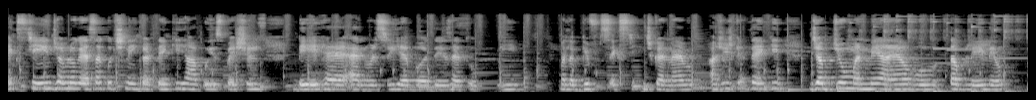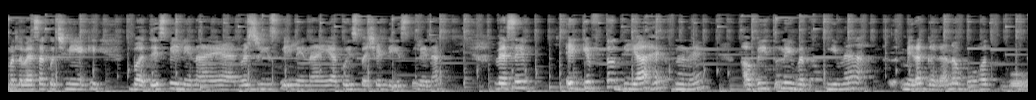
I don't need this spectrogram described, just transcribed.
एक्सचेंज हम लोग ऐसा कुछ नहीं करते हैं कि हाँ कोई स्पेशल डे है एनिवर्सरी है बर्थडेज है तो ही मतलब गिफ्ट्स एक्सचेंज करना है। आशीष कहते हैं कि जब जो मन में आया वो तब ले लो। मतलब ऐसा कुछ नहीं है कि बर्थडेज पे ही लेना है या एनिवर्सरीज पे ही लेना है या कोई स्पेशल डेज़ पे लेना है। वैसे एक गिफ्ट तो दिया है उन्होंने। अभी तो नहीं बताऊँगी मैं। मेरा गला ना बहुत वो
